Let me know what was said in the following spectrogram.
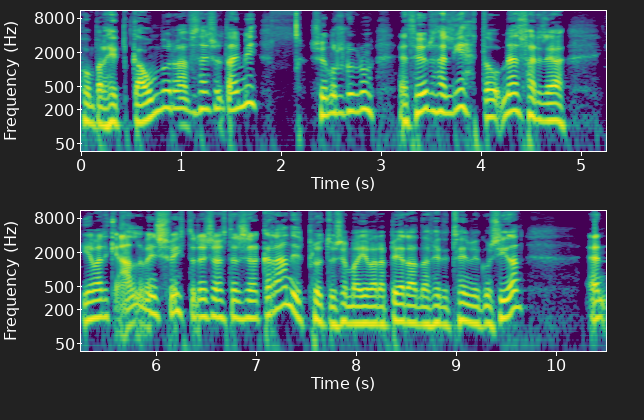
kom bara heitt gámur af þessu dæmi sumarhúsgögnum en þau eru það létt og meðfærilega. Ég var ekki alveg sveittur eins og eftir þessari granitplötu sem að ég var að bera þarna fyrir tveim vikun síðan. En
